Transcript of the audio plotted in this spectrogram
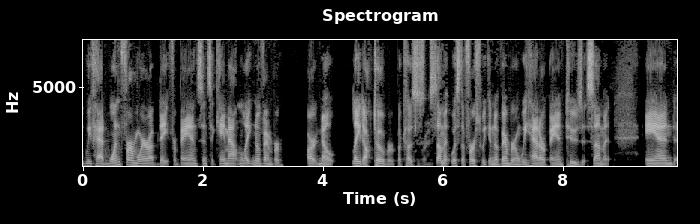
We've had one firmware update for Band since it came out in late November, or no, late October, because right. Summit was the first week in November, and we had our Band twos at Summit, and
